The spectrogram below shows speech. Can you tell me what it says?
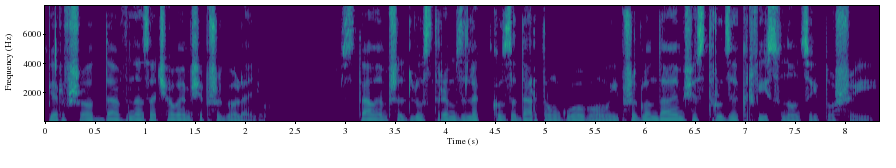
Pierwszy od dawna zaciąłem się przy goleniu. Stałem przed lustrem z lekko zadartą głową i przyglądałem się strudze krwi sunącej po szyi.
